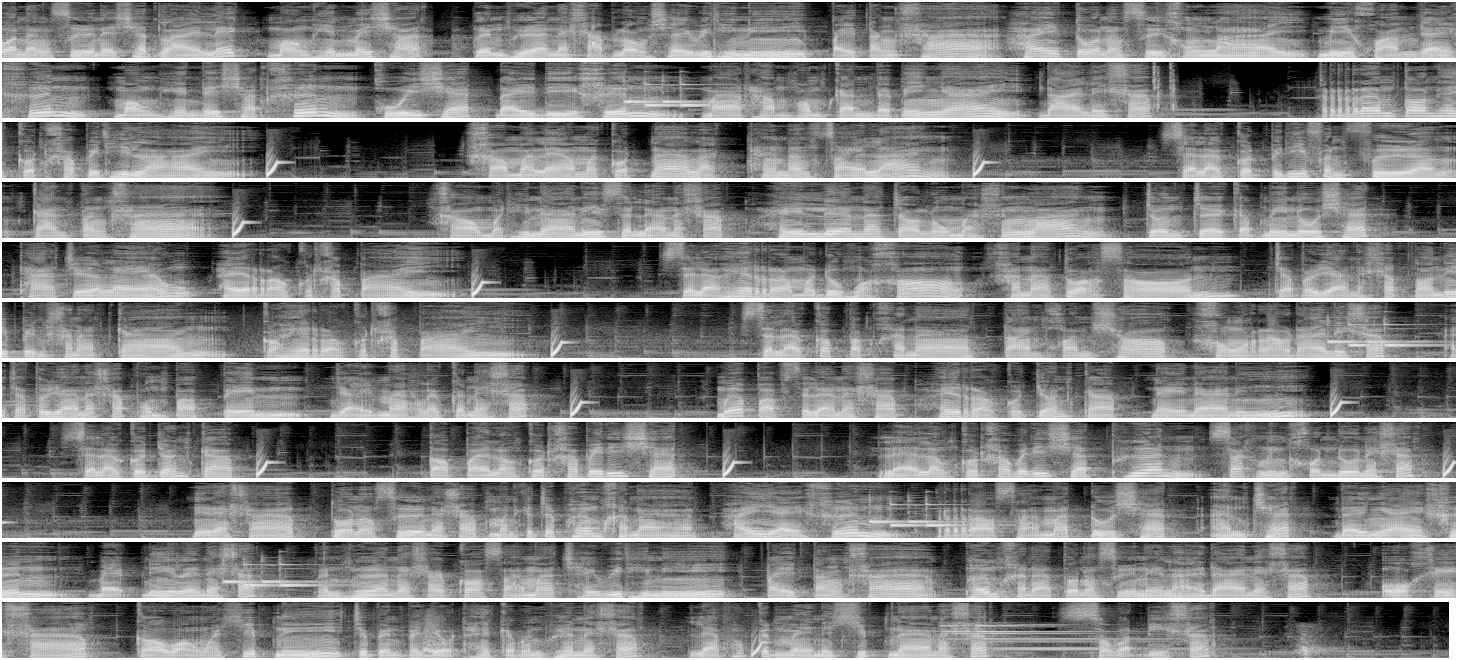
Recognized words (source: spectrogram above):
ตัวหนังสือในแชทไลน์เล็กมองเห็นไม่ชัด เพื่อนๆนะครับลองใช้วิธีนี้ไปตั้งค่า ให้ตัวหนังสือของไลน์มีความใหญ่ขึ้น มองเห็นได้ชัดขึ้น คุยแชทได้ดีขึ้น มาทำพร้อมกันแบบง่ายๆได้เลยครับ เริ่มต้นให้กดเข้าไปที่ไลน์เข้ามาแล้วมากดหน้าหลักทางด้านซ้ายล่าง เสร็จแล้วกดไปที่ฟันเฟือง การตั้งค่าเข้ามาที่หน้านี้เสร็จแล้วนะครับ ให้เลื่อนหน้าจอลงมาข้างล่าง จนเจอกับเมนูแชท ถ้าเจอแล้วให้เรากดเข้าไป เสร็จแล้วให้เรามาดูหัวข้อ ขนาดตัวอักษรจากตัวอย่างนะครับ ตอนนี้เป็นขนาดกลาง ก็ให้เรากดเข้าไป เสร็จแล้วก็ปรับขนาดตามความชอบของเราได้เลยครับ อาจจะตัวอย่างนะครับ ผมปรับเป็นใหญ่มากแล้วกันนะครับ เมื่อปรับเสร็จแล้วนะครับ ให้เรากดย้อนกลับในหน้านี้ เสร็จแล้วกดย้อนกลับ ต่อไปลองกดเข้าไปที่แชทและลองกดเข้าไปที่แชทเพื่อนสักหนึ่งคนดูนะครับ นี่นะครับ ตัวหนังสือนะครับมันก็จะเพิ่มขนาดให้ใหญ่ขึ้น เราสามารถดูแชทอ่านแชทได้ง่ายขึ้น แบบนี้เลยนะครับเพื่อนๆนะครับก็สามารถใช้วิธีนี้ไปตั้งค่า เพิ่มขนาดตัวหนังสือในไลน์ได้นะครับโอเคครับ ก็หวังว่าคลิปนี้จะเป็นประโยชน์ให้กับเพื่อนๆนะครับ แล้วพบกันใหม่ในคลิปหน้านะครับ สวัสดีครับ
